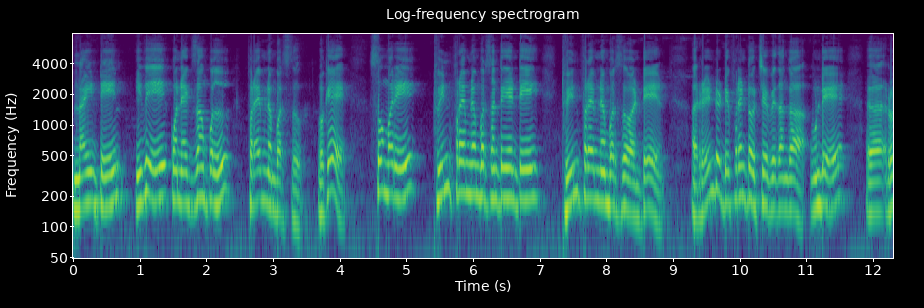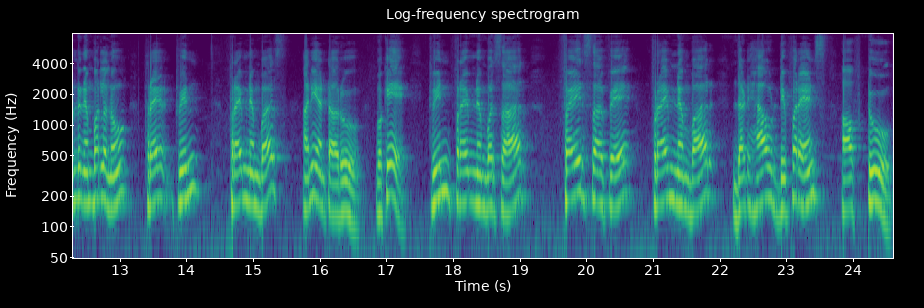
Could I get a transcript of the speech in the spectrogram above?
nineteen ఇవి కొన్ని example prime numbers okay so మరి ట్విన్ ప్రైమ్ నెంబర్స్ అంటే ఏంటి? ట్విన్ ప్రైమ్ నెంబర్స్ అంటే రెండు డిఫరెంట్ వచ్చే విధంగా ఉండే రెండు నెంబర్లను ప్రై ట్విన్ ప్రైమ్ నెంబర్స్ అని అంటారు. Okay twin prime numbers are pairs of a prime number that have difference of two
